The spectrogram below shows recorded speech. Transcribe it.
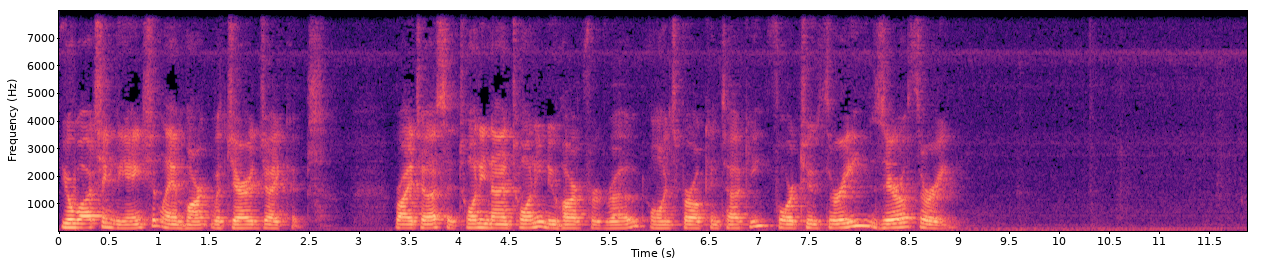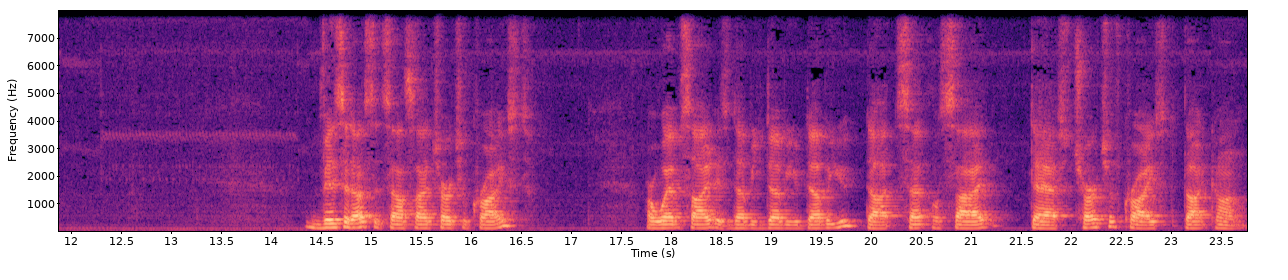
You're watching The Ancient Landmark with Jared Jacobs. Write to us at 2920 New Hartford Road, Owensboro, Kentucky 42303. Visit us at Southside Church of Christ. Our website is www.southside-churchofchrist.com.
